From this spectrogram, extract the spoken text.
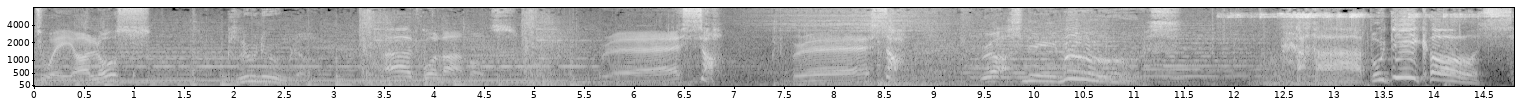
Tuealos. Clunumno. Ad volamos. Pressa! Pressa! Rosny moves! Haha! Budikos!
